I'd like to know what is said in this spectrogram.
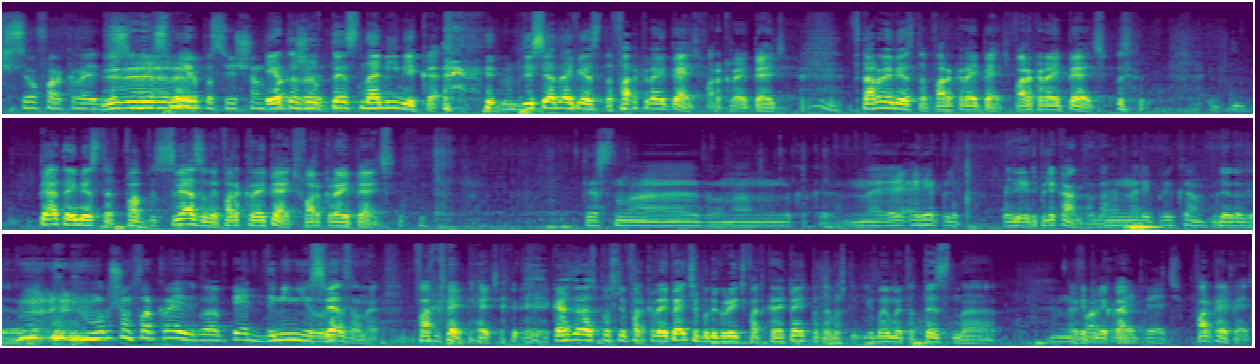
Все Far Cry, весь мир посвящен Far это Cry же 5. тест на мимика. Десятое место, Far Cry 5, Far Cry 5. Второе место, Far Cry 5, Far Cry 5. Пятое место. Связанный Far Cry 5. Far Cry 5. Тест на этого, на, на, какая, на ре- реплик. Или репликанта, да. На репликант. Да-да-да. В общем, Far Cry 5 доминирует. Связаны. Far Cry 5. Каждый раз после Far Cry 5 я буду говорить Far Cry 5, потому что ИБМ это тест на, На Far репликанта. Cry 5. Far Cry 5.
